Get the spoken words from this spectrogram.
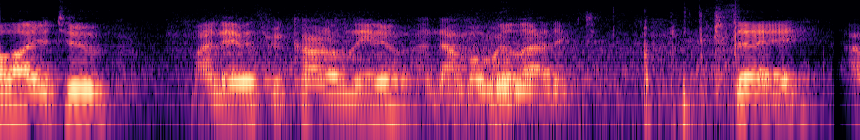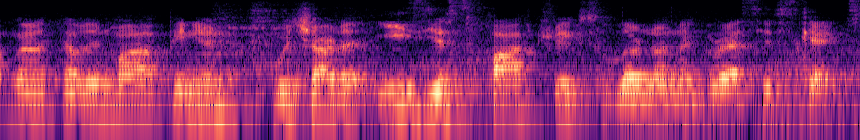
Hola YouTube, my name is Ricardo Lino and I'm a wheel addict. Today, I'm gonna tell you in my opinion, which are the easiest 5 tricks to learn on aggressive skates.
